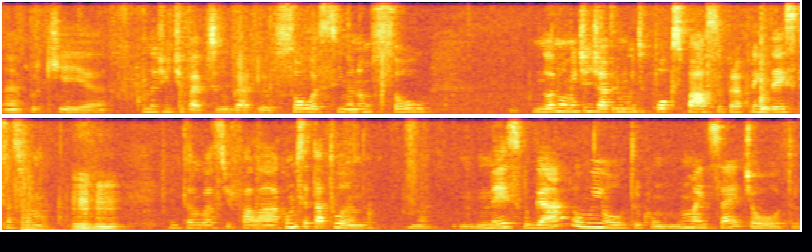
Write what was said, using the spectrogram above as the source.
Né? Porque quando a gente vai para esse lugar do eu sou assim, eu não sou, normalmente a gente abre muito pouco espaço para aprender e se transformar. Uhum. Então eu gosto de falar como você está atuando. Né? Nesse lugar ou em outro, com um mindset ou outro.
